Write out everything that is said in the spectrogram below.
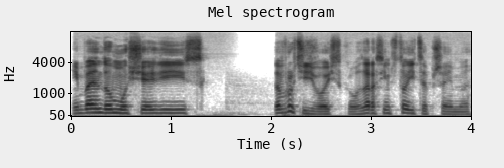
I będą musieli zawrócić wojsko. Zaraz im stolicę przejmę.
